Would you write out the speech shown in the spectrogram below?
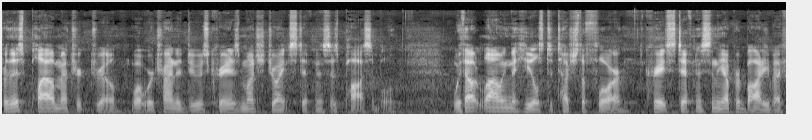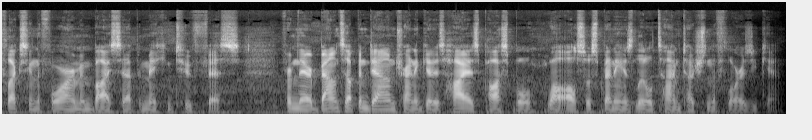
For this plyometric drill, what we're trying to do is create as much joint stiffness as possible. Without allowing the heels to touch the floor, create stiffness in the upper body by flexing the forearm and bicep and making two fists. From there, bounce up and down, trying to get as high as possible while also spending as little time touching the floor as you can.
